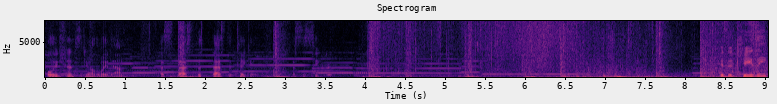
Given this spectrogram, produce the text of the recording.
foliage density all the way down. That's that's the that's the ticket. That's the secret. Is it cheesy?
